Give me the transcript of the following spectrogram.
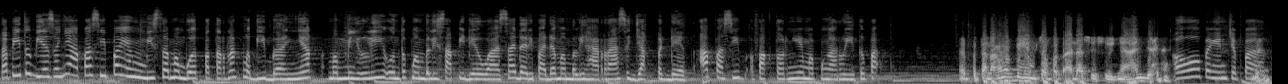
Tapi itu biasanya apa sih Pak yang bisa membuat peternak lebih banyak memilih untuk membeli sapi dewasa daripada memelihara sejak pedet? Apa sih faktornya yang mempengaruhi itu Pak? Eh, peternak mah pengen cepat ada susunya aja. Oh pengen cepat.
